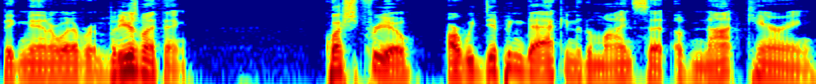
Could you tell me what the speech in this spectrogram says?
big man or whatever. But mm-hmm. here's my thing. Question for you: Are we dipping back into the mindset of not caring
